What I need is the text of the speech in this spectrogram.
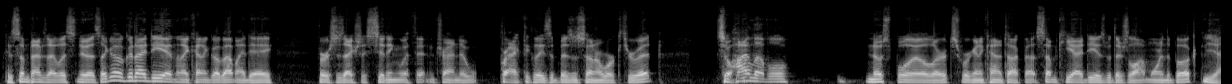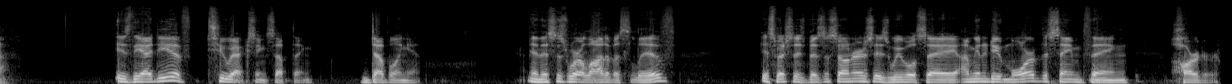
because sometimes I listen to it, it's like, oh, good idea, and then I kind of go about my day versus actually sitting with it and trying to practically as a business owner work through it. So high level, no spoiler alerts. We're going to kind of talk about some key ideas, but there's a lot more in the book Yeah. is the idea of 2xing something, doubling it. And this is where a lot of us live, especially as business owners, is we will say, I'm going to do more of the same thing harder.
